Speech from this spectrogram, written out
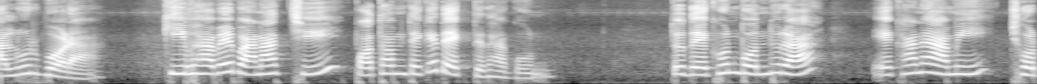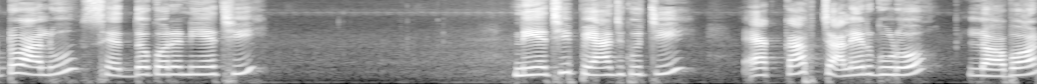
আলুর বড়া। কীভাবে বানাচ্ছি? প্রথম থেকে দেখতে থাকুন। তো দেখুন বন্ধুরা, এখানে আমি ছোট আলু সেদ্ধ করে নিয়েছি। নিয়েছি পেঁয়াজ কুচি, এক কাপ চালের গুঁড়ো, লবণ,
